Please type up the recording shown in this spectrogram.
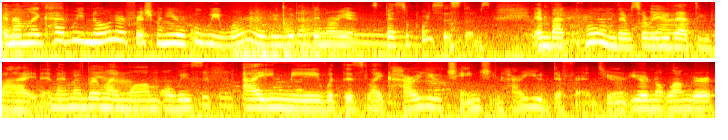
And I'm like, had we known our freshman year who we were, we would have been our best support systems. And back home, there was already that divide. And I remember my mom always mm-hmm. eyeing me with this like how are you changing? How are you different? You're you're no longer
